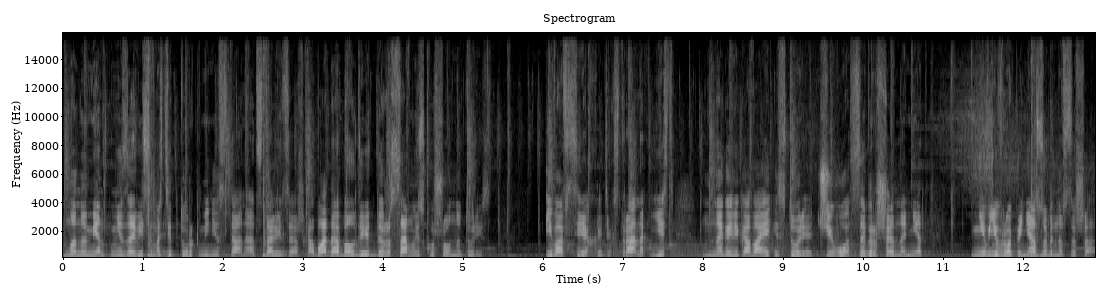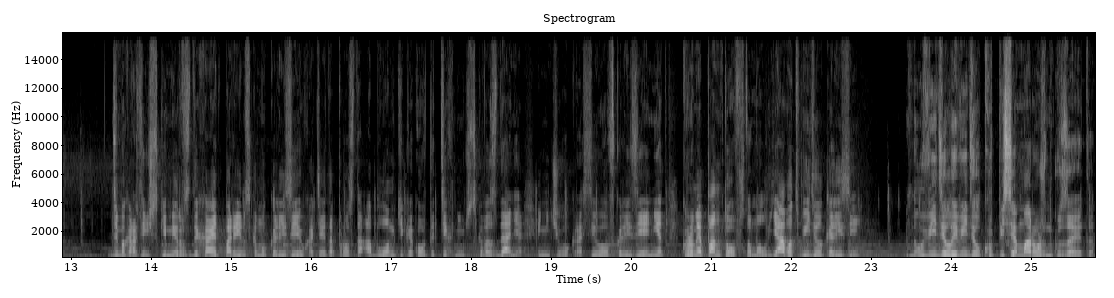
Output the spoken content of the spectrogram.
монумент независимости Туркменистана. От столицы Ашхабада обалдеет даже самый искушенный турист. И во всех этих странах есть многовековая история, чего совершенно нет ни в Европе, ни особенно в США. Демократический мир вздыхает по римскому Колизею, хотя это просто обломки какого-то технического здания, и ничего красивого в Колизее нет, кроме понтов, что, мол, я вот видел Колизей. Ну, видел и видел, купи себе мороженку за это.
